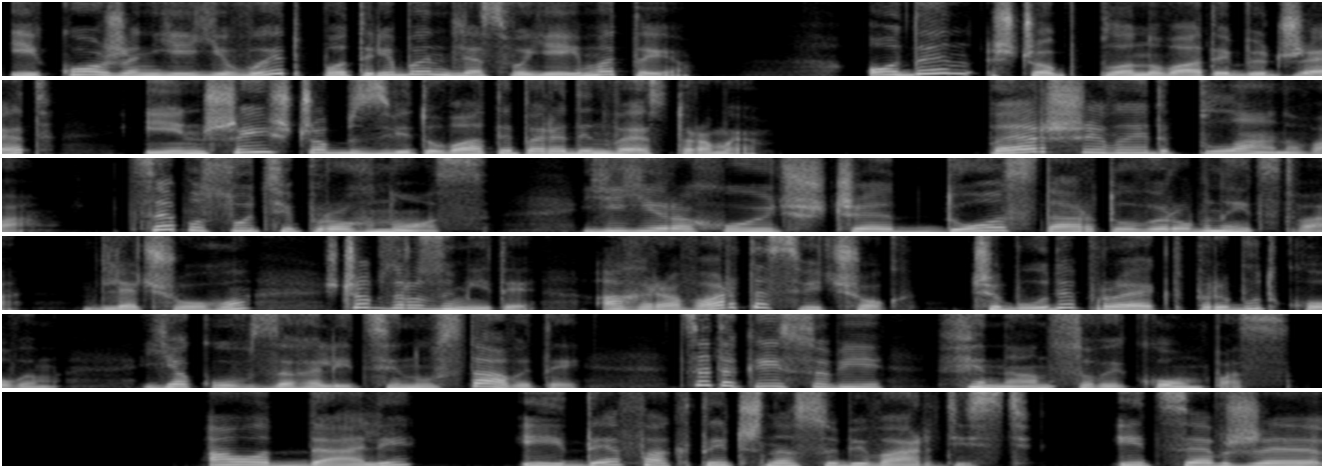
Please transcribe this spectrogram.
і кожен її вид потрібен для своєї мети. Один, щоб планувати бюджет, інший, щоб звітувати перед інвесторами. Перший вид – планова. Це, по суті, прогноз. Її рахують ще до старту виробництва. Для чого? Щоб зрозуміти, а гра варта свічок? Чи буде проект прибутковим? Яку взагалі ціну ставити? Це такий собі фінансовий компас. А от далі йде фактична собівартість. І це вже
